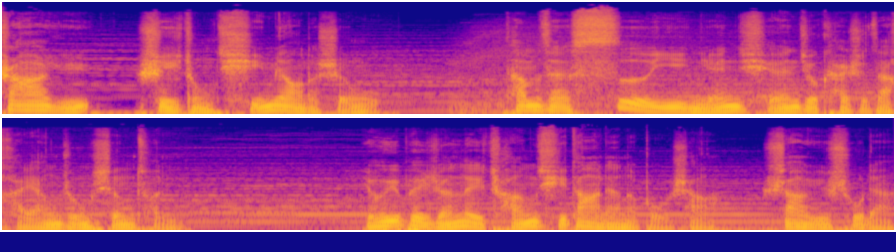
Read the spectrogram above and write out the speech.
鲨鱼是一种奇妙的生物，它们在四亿年前就开始在海洋中生存。由于被人类长期大量的捕杀，鲨鱼数量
